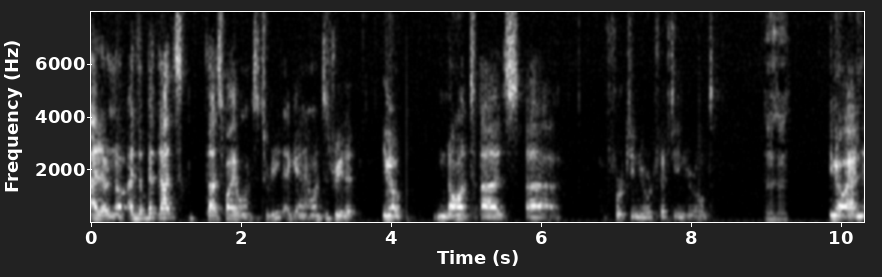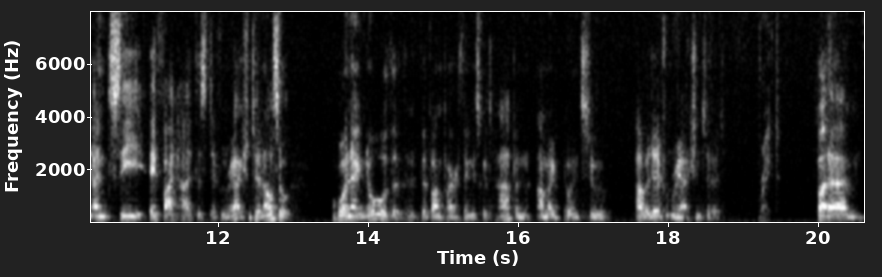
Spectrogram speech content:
I don't know, but that's that's why I wanted to read it again. I wanted to read it, you know, not as a fourteen-year-old, fifteen-year-old, hmm you know, and and see if I had this different reaction to it. And also, when I know that the, the vampire thing is going to happen, am I going to have a different reaction to it? Right. But um,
